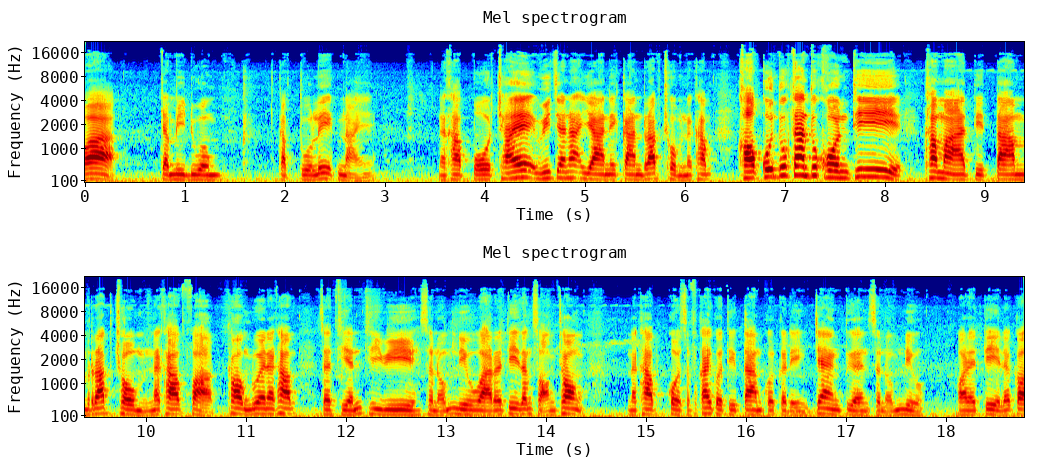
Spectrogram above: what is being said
ว่าจะมีดวงกับตัวเลขไหน นะครับโปรดใช้วิจารณญาณในการรับชมนะครับ ขอบคุณทุกท่านทุกคนที่เข้ามาติดตามรับชมนะครับ ฝากช่องด้วยนะครับเสถียรทีวี สนมนิววารตี้ทั้งสองช่องนะครับกด subscribe กดติดตามกดกระดิ่งแจ้งเตือนสนมนิววารตี้แล้วก็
